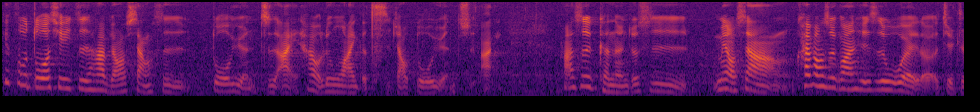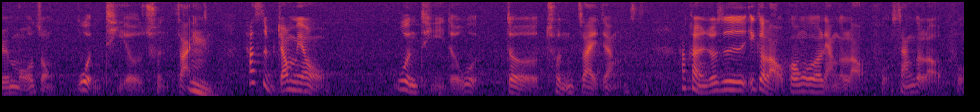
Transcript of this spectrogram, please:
一夫多妻制，它比较像是多元之爱，它有另外一个词叫多元之爱，它是可能就是没有像开放式关系是为了解决某种问题而存在的，嗯，它是比较没有问题的问的存在这样子。他可能就是一个老公，我有两个老婆，三个老婆，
